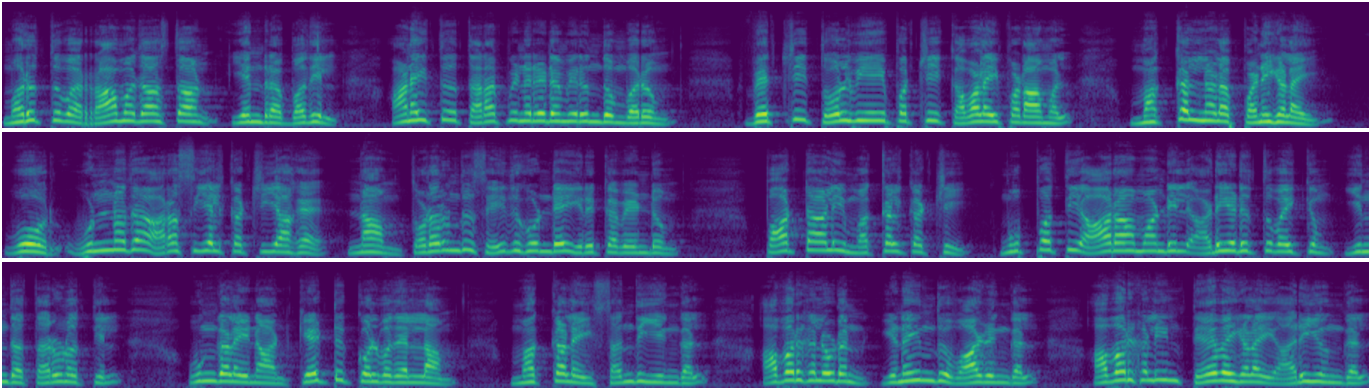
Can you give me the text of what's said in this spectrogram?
மருத்துவர் ராமதாஸ் தான் என்ற பதில் அனைத்து தரப்பினரிடமிருந்தும் வரும். வெற்றி தோல்வியை பற்றி கவலைப்படாமல் மக்கள் நலப் பணிகளை ஓர் உன்னத அரசியல் கட்சியாக நாம் தொடர்ந்து செய்து கொண்டே இருக்க வேண்டும். பாட்டாளி மக்கள் கட்சி முப்பத்தி ஆறாம் ஆண்டில் அடியெடுத்து வைக்கும் இந்த தருணத்தில் உங்களை நான் கேட்டுக்கொள்வதெல்லாம் மக்களை சந்தியுங்கள் அவர்களுடன் இணைந்து வாழுங்கள் அவர்களின் தேவைகளை அறியுங்கள்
